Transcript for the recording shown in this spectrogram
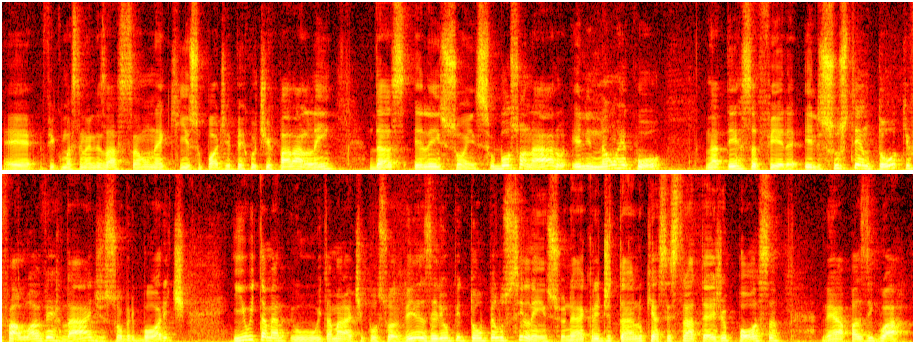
é, fica uma sinalização né, que isso pode repercutir para além das eleições. O Bolsonaro ele não recuou. Na terça-feira, ele sustentou que falou a verdade sobre Boric e o, Itamar, o Itamaraty, por sua vez, ele optou pelo silêncio, né, acreditando que essa estratégia possa né, apaziguar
